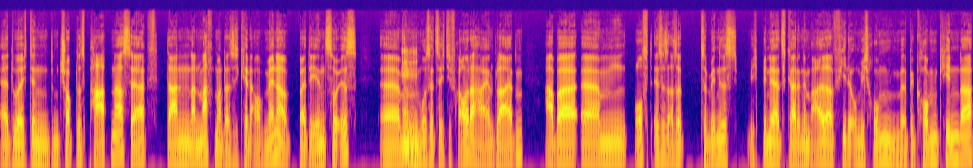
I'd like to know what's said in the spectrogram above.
äh, durch den, den, Job des Partners, ja, dann, dann macht man das. Ich kenne auch Männer, bei denen es so ist. Ähm, mhm. Muss jetzt nicht die Frau daheim bleiben, aber ähm, oft ist es, also zumindest, ich bin ja jetzt gerade in dem Alter, viele um mich rum äh, bekommen Kinder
